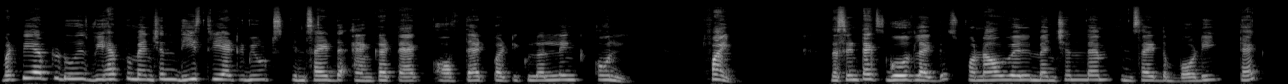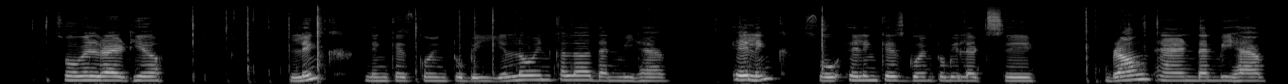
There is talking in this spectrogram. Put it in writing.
what we have to do is we have to mention these three attributes inside the anchor tag of that particular link only. Fine. The syntax goes like this. For now, we'll mention them inside the body tag. So we'll write here link. Link is going to be yellow in color. Then we have a link so a link is going to be let's say brown and then we have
